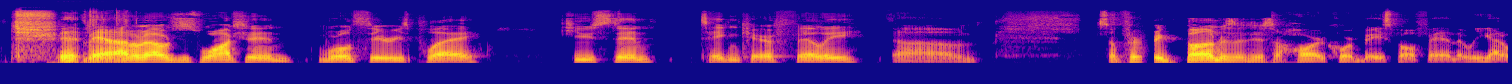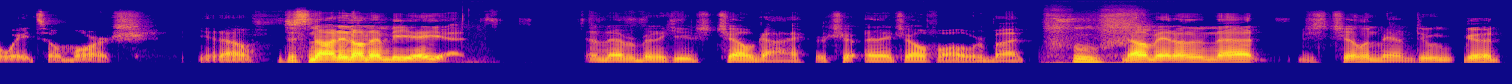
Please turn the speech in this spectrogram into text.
Shit, man. I don't know. I was just watching World Series play. Houston taking care of Philly. Um, so I'm pretty bummed as a, just a hardcore baseball fan that we got to wait till March. You know, just not in on NBA yet. I've never been a huge Chell guy or Ch- NHL follower, but Oof. no, man. Other than that, just chilling, man. Doing good.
